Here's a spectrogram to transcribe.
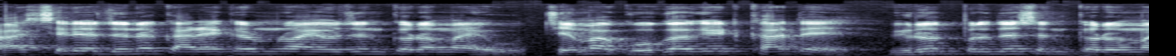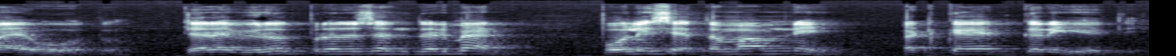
આશ્ચર્યજનક કાર્યક્રમનું આયોજન કરવામાં આવ્યું જેમાં ઘોઘા ગેટ ખાતે વિરોધ પ્રદર્શન કરવામાં આવ્યું હતું ત્યારે વિરોધ પ્રદર્શન દરમિયાન પોલીસે તમામની અટકાયત કરી હતી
